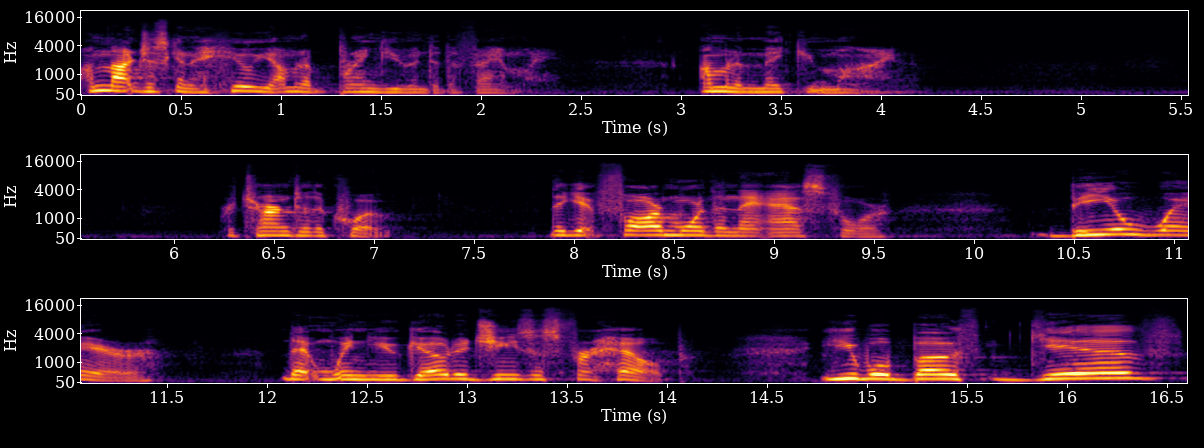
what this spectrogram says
I'm not just going to heal you, I'm going to bring you into the family. I'm going to make you mine. Return to the quote. They get far more than they ask for. Be aware that when you go to Jesus for help, you will both give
